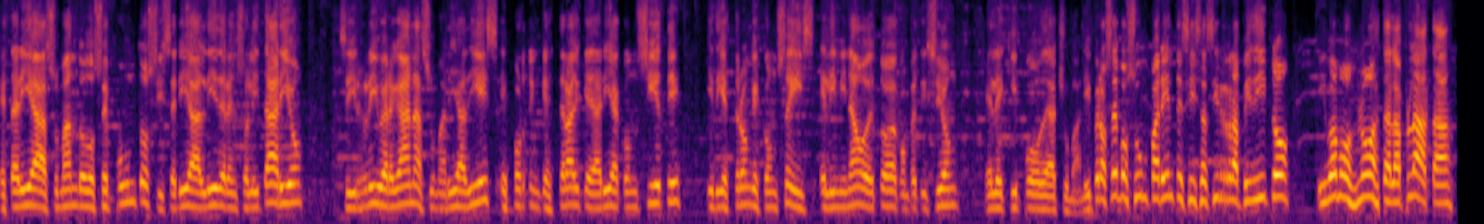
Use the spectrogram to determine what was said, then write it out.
estaría sumando 12 puntos y sería líder en solitario. Si River gana, sumaría 10. Sporting Questral quedaría con 7 y Die con 6. Eliminado de toda competición el equipo de Achumani. Pero hacemos un paréntesis así rapidito y vamos no hasta La Plata.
